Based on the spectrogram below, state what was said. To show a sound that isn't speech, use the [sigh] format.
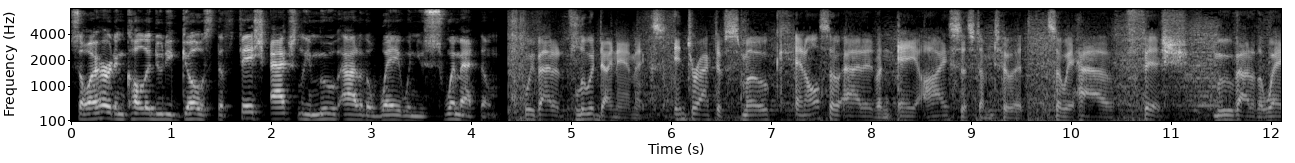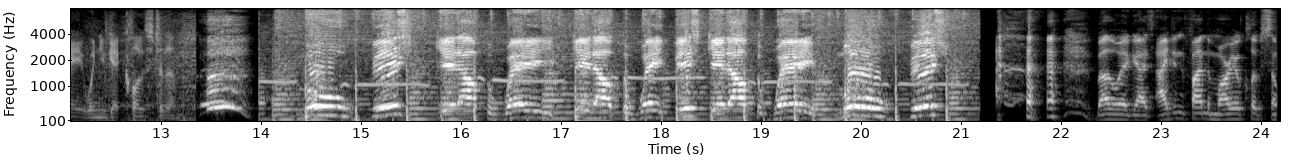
So I heard in Call of Duty Ghosts, the fish actually move out of the way when you swim at them. We've added fluid dynamics, interactive smoke, and also added an AI system to it. So we have fish move out of the way when you get close to them. [gasps] Move, fish, get out the way. Get out the way, fish, get out the way. Move, fish. [laughs] By the way, guys, I didn't find the Mario clip. Some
